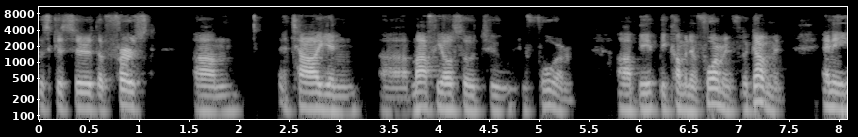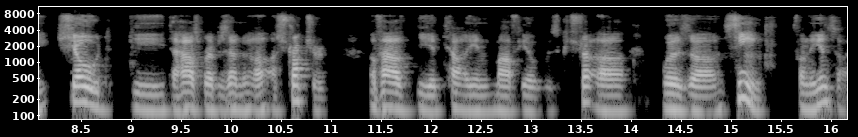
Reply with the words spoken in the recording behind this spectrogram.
was considered the first um, Italian uh, mafioso to inform, uh, be, become an informant for the government. And he showed the, the House representative a, a structure of how the Italian mafia was constru- uh, was uh, seen from the inside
